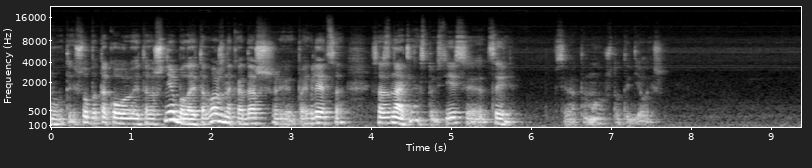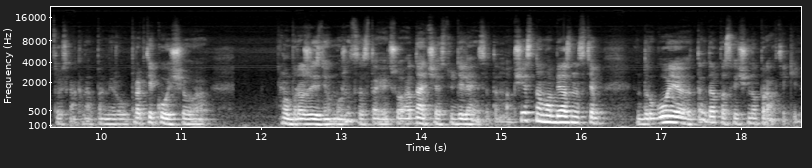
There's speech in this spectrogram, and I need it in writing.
Вот. И чтобы такого этого ж не было, это важно, когда ж появляется сознательность, то есть есть э, цель всего тому, что ты делаешь. То есть, как, например, у практикующего образ жизни может состоять, что одна часть уделяется там, общественным обязанностям, другое тогда посвящено практике.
